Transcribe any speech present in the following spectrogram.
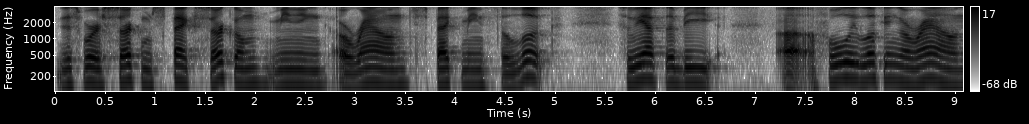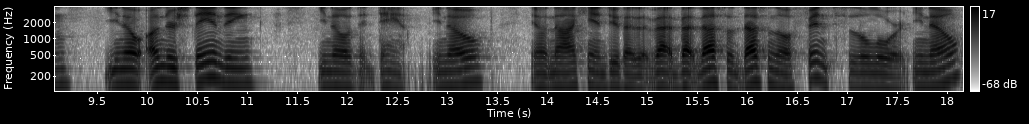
this word circumspect, circum meaning around, spec means to look. So we have to be uh, fully looking around, you know, understanding, you know, that damn, you know, you know, no, I can't do that. That that that's a that's an offense to the Lord, you know.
